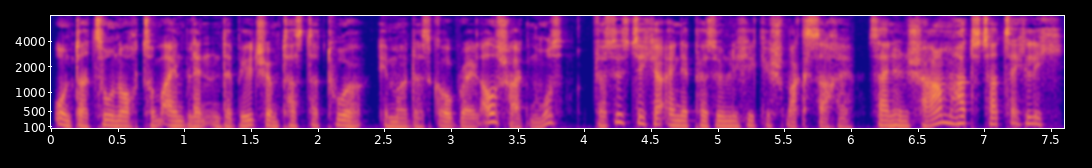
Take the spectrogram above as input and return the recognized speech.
und dazu noch zum Einblenden der Bildschirmtastatur immer das GoBrail ausschalten muss, das ist sicher eine persönliche Geschmackssache. Seinen Charme hat tatsächlich,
